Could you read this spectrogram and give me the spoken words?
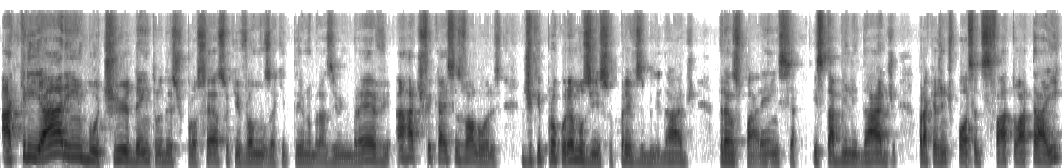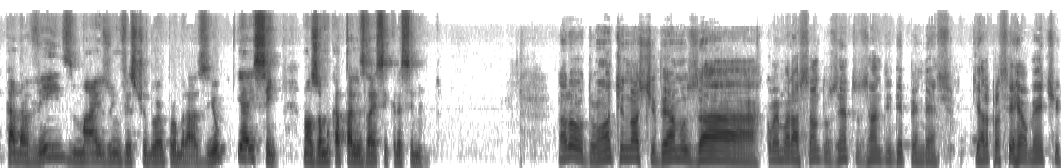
a criar e embutir dentro deste processo que vamos aqui ter no Brasil em breve, a ratificar esses valores de que procuramos isso, previsibilidade, transparência, estabilidade, para que a gente possa, de fato, atrair cada vez mais o investidor para o Brasil. E aí sim, nós vamos catalisar esse crescimento. Haroldo, ontem nós tivemos a comemoração dos 200 anos de independência, que era para ser realmente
